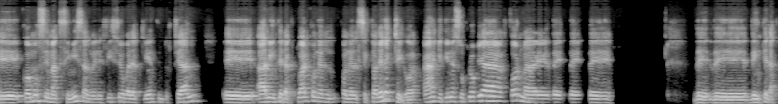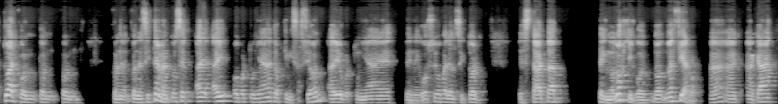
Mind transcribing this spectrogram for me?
eh, cómo se maximiza el beneficio para el cliente industrial eh, al interactuar con el, con el sector eléctrico, ¿ah? que tiene su propia forma de, de, de, de interactuar con, con, con, el, con, el, sistema. Entonces, hay, hay, oportunidades de optimización, hay oportunidades de negocio para el sector startup tecnológico, no, no es fierro. ¿ah? Acá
